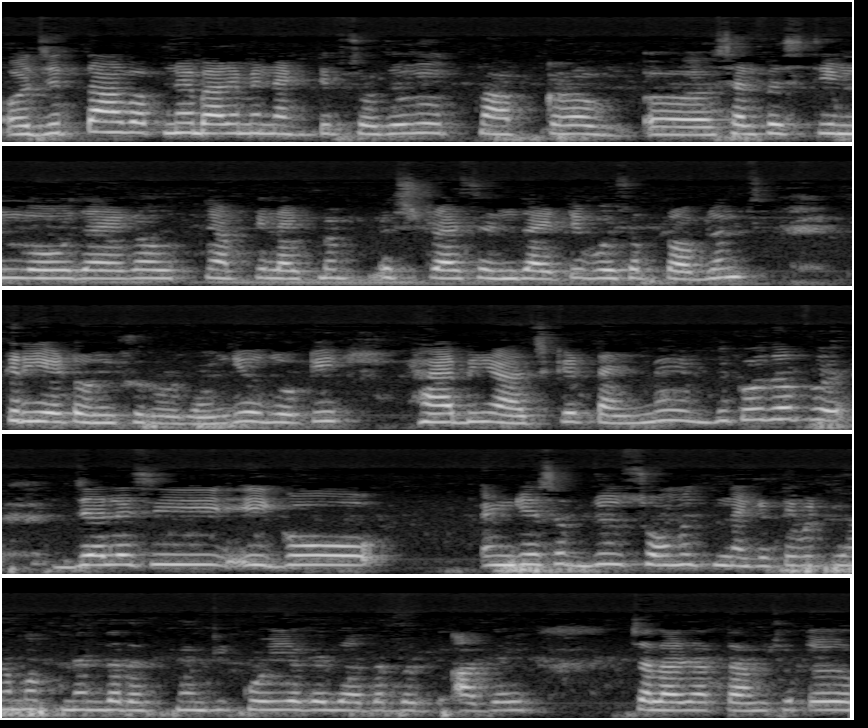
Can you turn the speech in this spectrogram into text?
और जितना आप अपने बारे में नेगेटिव सोचोगे, उतना आपका सेल्फ इस्टीम लो हो जाएगा, उतने आपकी लाइफ में स्ट्रेस एनजाइटी वो सब प्रॉब्लम्स क्रिएट होनी शुरू हो जाएँगी, और जो कि है भी आज के टाइम में। Because of jealousy ego and ये सब जो सो मच नेगेटिविटी हम अपने अंदर रखते हैं कि कोई अगर ज़्यादा आगे चला जाता है हमसे तो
